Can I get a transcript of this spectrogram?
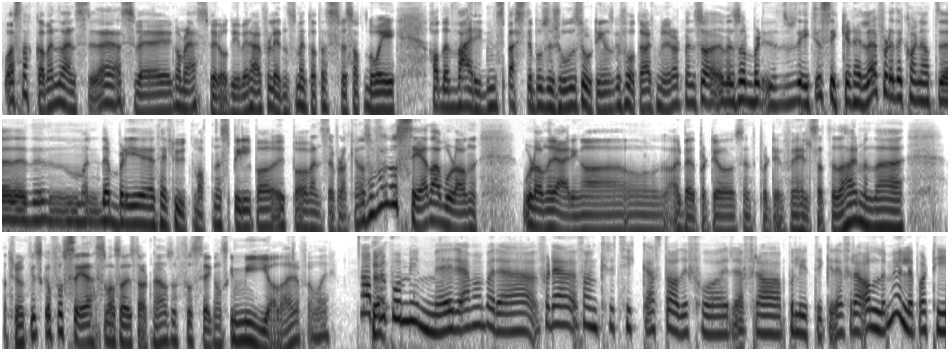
Og jeg snakka med en venstre, SV, gamle SV-rådgiver her forleden som mente at SV satt nå i hadde verdens beste posisjon i Stortinget og skulle få til alt mulig rart. Men så, men så blir det er ikke sikkert heller, for det kan at eh, det, det blir et helt utmattende spill på, på venstreflanken. Og Så får vi nå se da hvordan, hvordan regjeringa og Arbeiderpartiet og Senterpartiet forholder seg til det her. Men eh, jeg tror nok vi skal få se, som jeg sa i starten her, altså få se ganske mye av det her fremover. Apropos mimmer, jeg må bare For det er sånn kritikk jeg stadig får fra politikere fra alle mulige parti,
